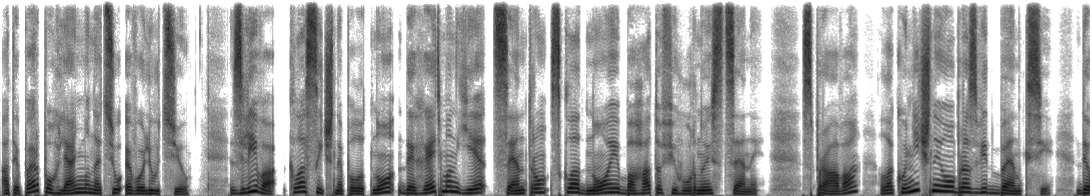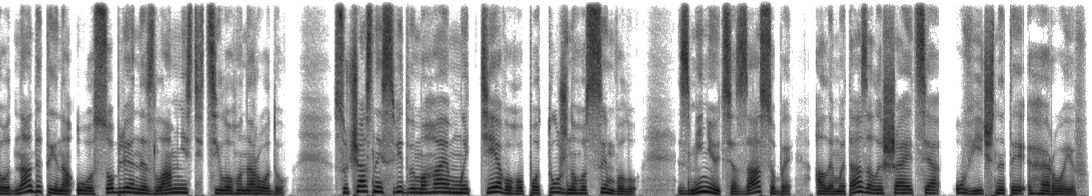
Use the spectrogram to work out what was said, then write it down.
А тепер погляньмо на цю еволюцію. Зліва – класичне полотно, де гетьман є центром складної багатофігурної сцени. Справа – лаконічний образ від Бенксі, де одна дитина уособлює незламність цілого народу. Сучасний світ вимагає миттєвого, потужного символу. Змінюються засоби, але мета залишається увічнити героїв.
